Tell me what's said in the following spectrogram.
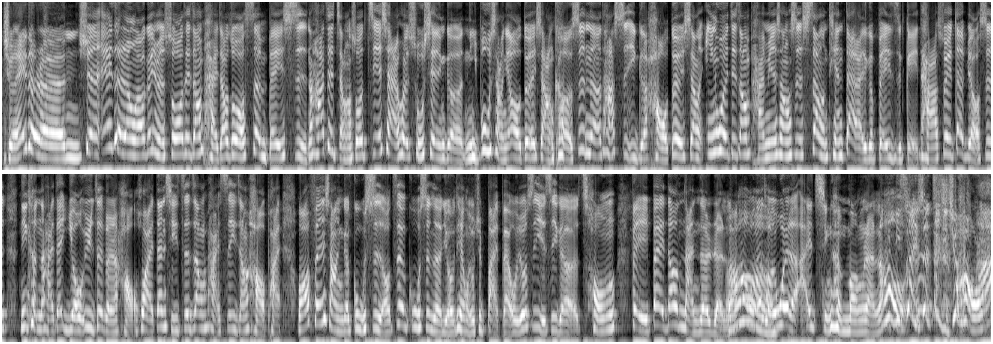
选 A 的人，选 A 的人，我要跟你们说，这张牌叫做圣杯四。那他在讲说，接下来会出现一个你不想要的对象，可是呢，他是一个好对象，因为这张牌面上是上天带来一个杯子给他，所以代表是你可能还在犹豫这个人好坏，但其实这张牌是一张好牌。我要分享一个故事哦，这个故事呢，有一天我就去拜拜，我就是也是一个从北拜到南的人，然后我那时候为了爱情很茫然，然后你算一算自己就好啦，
